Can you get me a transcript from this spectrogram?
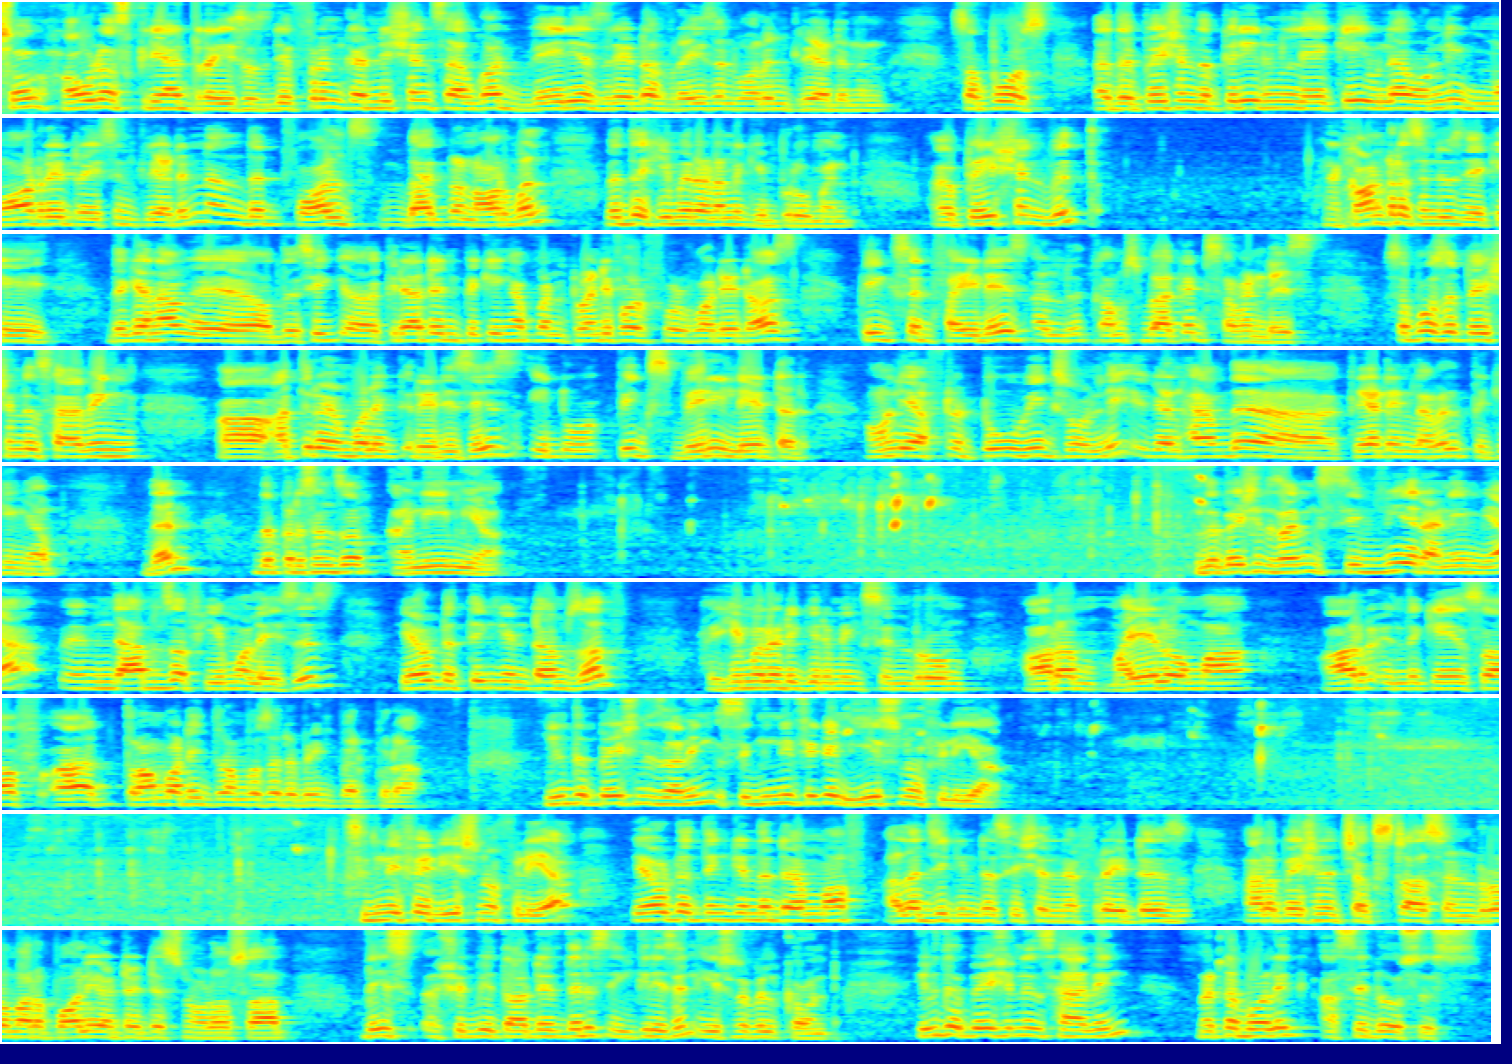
So how does creat rises? Different conditions have got various rate of rise and fall in creatinine. Suppose uh, the patient, the pre-renal AKI will have only moderate rise in creatinine and that falls back to normal with the hemodynamic improvement. A patient with a contrast-induced AKI, they can have uh, the uh, creatinine picking up in 24 for 48 hours, peaks at 5 days and comes back at 7 days. Suppose a patient is having uh, atherosclerotic disease, it peaks very later. Only after 2 weeks only you can have the uh, creatinine level picking up. Then the presence of anemia. the patient is having severe anemia in the absence of hemolysis, you have to think in terms of hemolytic uremic syndrome or a myeloma or in the case of uh, thrombotic thrombocytopenic purpura. If the patient is having significant eosinophilia, significant eosinophilia, you have to think in the term of allergic interstitial nephritis or a patient with Churg syndrome or a polyarteritis nodosa. This should be thought if there is increase in eosinophil count. If the patient is having metabolic acidosis,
